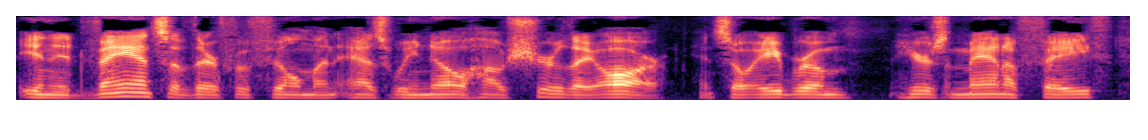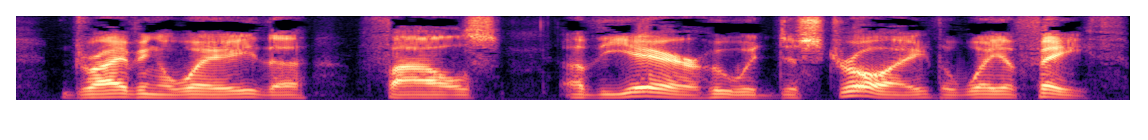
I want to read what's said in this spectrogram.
in advance of their fulfillment as we know how sure they are. And so Abram, here's a man of faith, driving away the fowls of the air who would destroy the way of faith.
